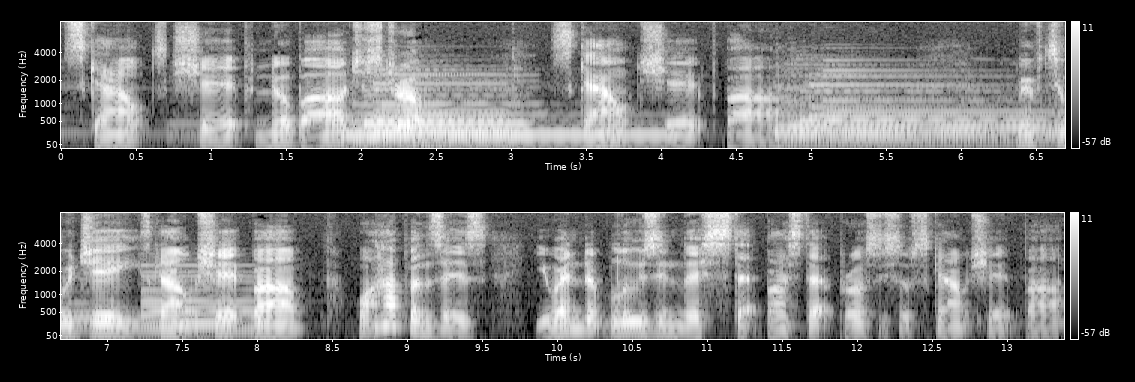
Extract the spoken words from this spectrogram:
Scout shape no bar, just drum. Scout shape bar. Move to a G. Scout shape bar. What happens is you end up losing this step-by-step process of scout shape bar.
